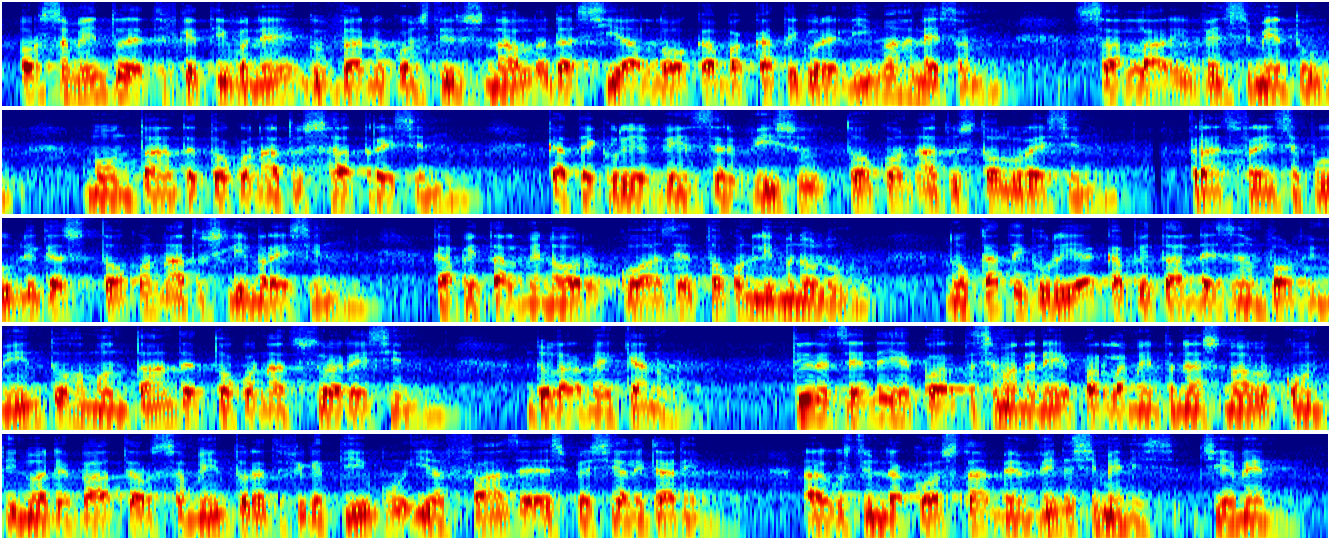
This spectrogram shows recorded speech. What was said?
Orçamento retificativo né, governo constitucional da CIA aloca ba categoria lima hanesan, salário vencimento, montante tokon atus hat resin, categoria bem serviço, tokon atus tolo resin, transferência públicas, tokon atus lima resin, capital menor, quase tokon lima nulu, no categoria Capital Desenvolvimento, o montante tokon atsura resin, dólar americano. Tu agenda e a quarta semana né, Parlamento Nacional continua debate orçamento retificativo e a fase especialidade. Agostinho da Costa, bem-vindo Simenes, GMN.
